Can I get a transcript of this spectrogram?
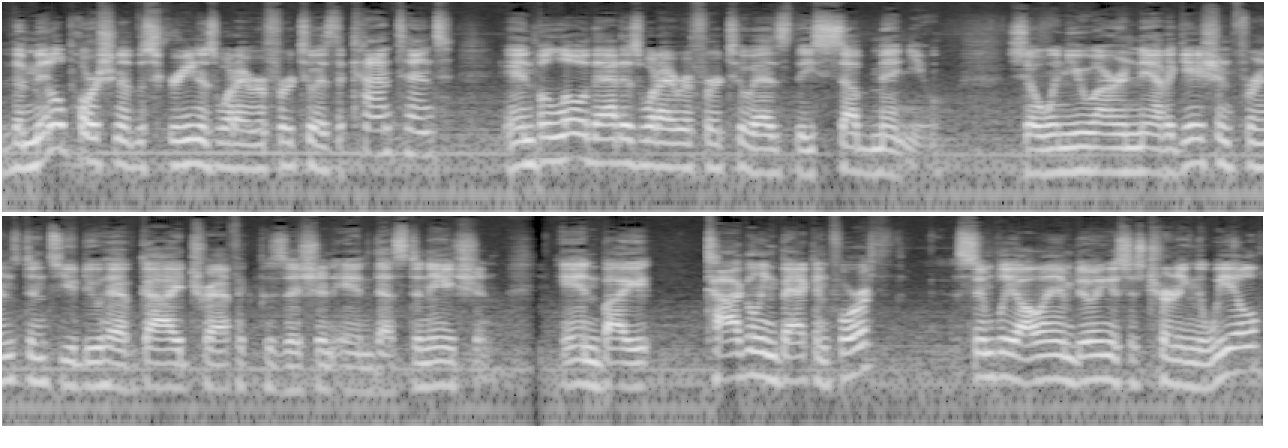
The middle portion of the screen is what I refer to as the content, and below that is what I refer to as the sub menu. So when you are in navigation, for instance, you do have guide, traffic position, and destination. And by toggling back and forth, simply all I am doing is just turning the wheel.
